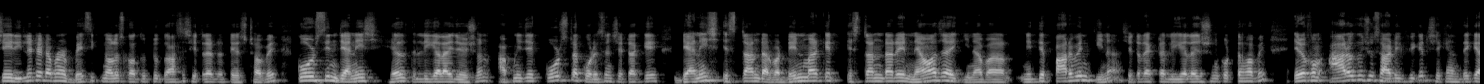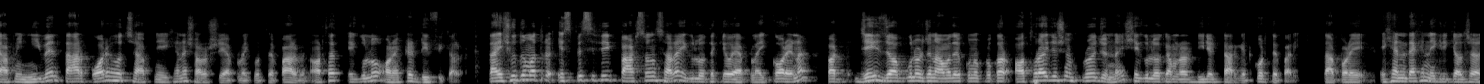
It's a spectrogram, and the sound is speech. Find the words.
সেই রিলেটেড আপনার বেসিক নলেজ কতটুকু আছে সেটার একটা টেস্ট হবে। Course in Danish health legalization আপনি যে কোর্সটা করেছেন সেটাকে ড্যানিশ স্ট্যান্ডার্ড বা ডেনমার্কের স্ট্যান্ডার্ডে নেওয়া যায় কিনা বা নিতে পারবেন কিনা সেটার একটা লিগালাইজেশন করতে হবে। এরকম আরও কিছু সার্টিফিকেট সেখান থেকে আপনি নিবেন, তারপরে হচ্ছে আপনি এখানে সরাসরি অ্যাপ্লাই করতে পারবেন। অর্থাৎ এগুলো অনেকটা ডিফিকাল্ট তাই শুধুমাত্র স্পেসিফিক পার্সন ছাড়া এগুলোতে কেউ অ্যাপ্লাই করে না বাট যেই জবগুলোর জন্য আমাদের কোনো প্রকার অথরাইজেশন প্রয়োজন নেই, সেগুলোকে আমরা ডিরেক্ট টার্গেট করতে পারি। তারপরে এখানে দেখেন agriculture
